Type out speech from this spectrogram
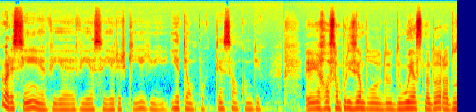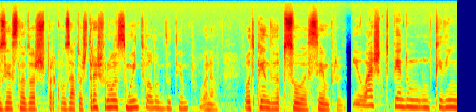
Agora sim, havia, havia essa hierarquia e, e até um pouco de tensão, como digo. Em relação, por exemplo, do, do encenador ou dos encenadores para com os atores, transformou-se muito ao longo do tempo ou não? Ou depende da pessoa sempre? Eu acho que depende um, um bocadinho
